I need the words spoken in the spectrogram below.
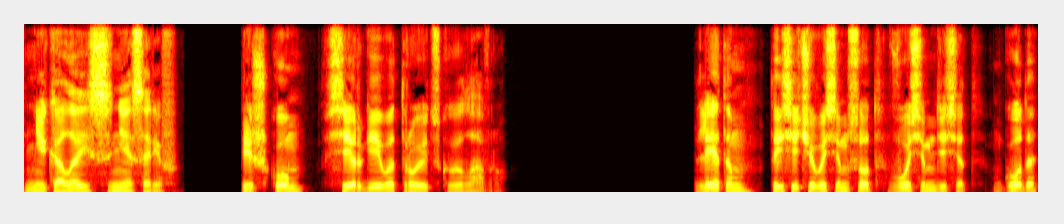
Николай Снесарев. Пешком в Сергиево-Троицкую лавру. Летом 1880 года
